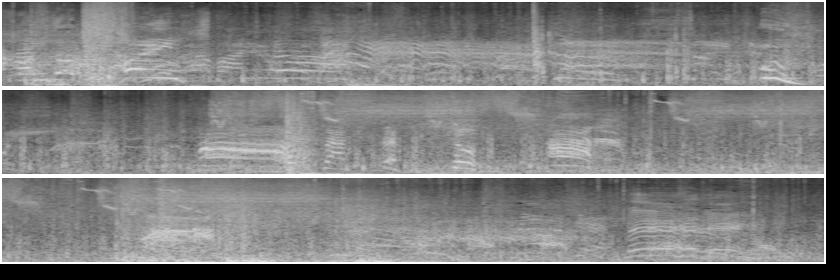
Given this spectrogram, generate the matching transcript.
on the point! Uff. Ah, das ist Stutz! Ah. Ah. Medic!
